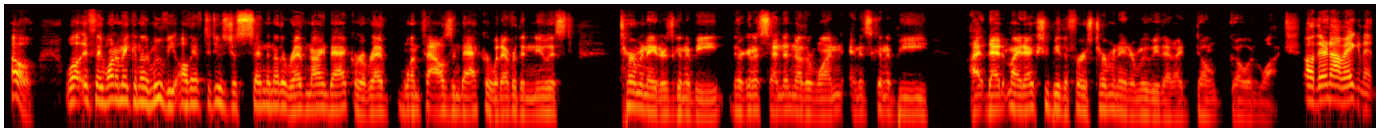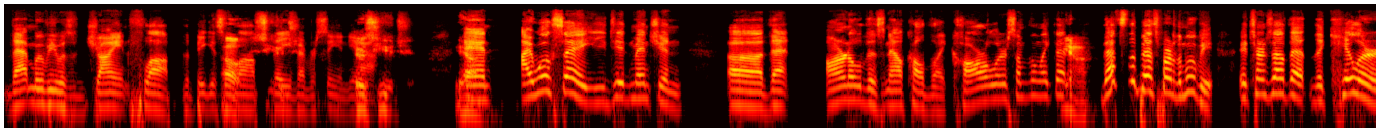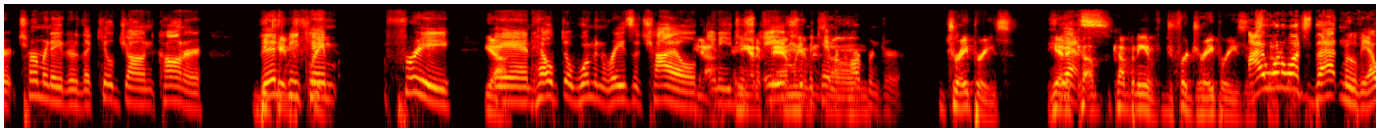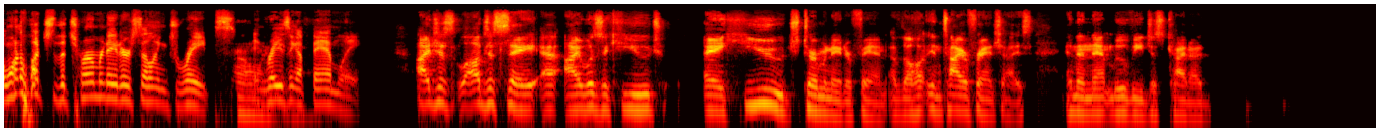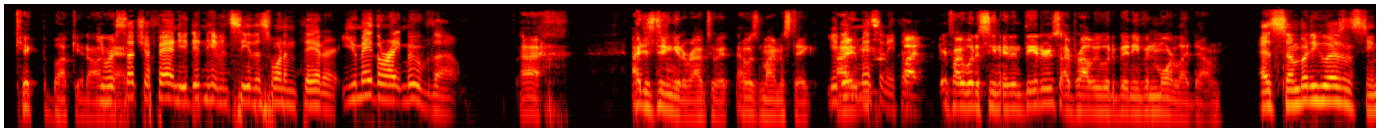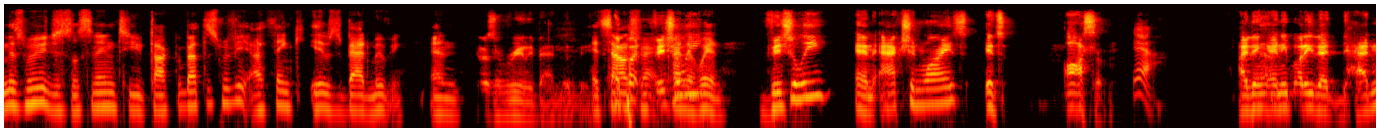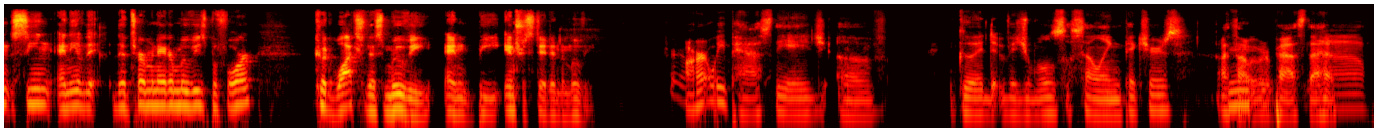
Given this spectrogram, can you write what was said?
oh, well, if they want to make another movie, all they have to do is just send another Rev 9 back or a Rev 1000 back or whatever the newest Terminator is going to be. They're going to send another one, and it's going to be. I, that might actually be the first Terminator movie that I don't go and watch. Oh, they're not making it. That movie was a giant flop, the biggest Oh, flop huge. they've ever seen. Yeah. It was huge. Yeah. And I will say, you did mention uh, that Arnold is now called like Carl or something like that. yeah. That's the best part of the movie. It turns out that the killer Terminator that killed John Connor then Became free. became free, Yeah. and helped a woman raise a child, Yeah, and he and just a aged and became a carpenter. draperies. He had a com- company of for draperies. And I want to watch that movie. I want to watch the Terminator selling drapes Oh and raising a family. I just, I'll just say, uh, I was a huge, a huge Terminator fan of the whole entire franchise, and then that movie just kind of kicked the bucket on. You were that. such a fan, you didn't even see this one in theater. You made the right move, though. Ugh. I just didn't get around to it. That was my mistake. You didn't I- miss anything. But if I would have seen it in theaters, I probably would have been even more let down. As somebody who hasn't seen this movie, just listening to you talk about this movie, I think it was a bad movie, and It was a really bad movie. it sounds but kind visually, of weird. visually and action wise, it's awesome. Yeah. I think Yeah. anybody that hadn't seen any of the, the Terminator movies before could watch this movie and be interested in the movie. True. Aren't we past the age of good visuals selling pictures? I thought we were past that. No.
